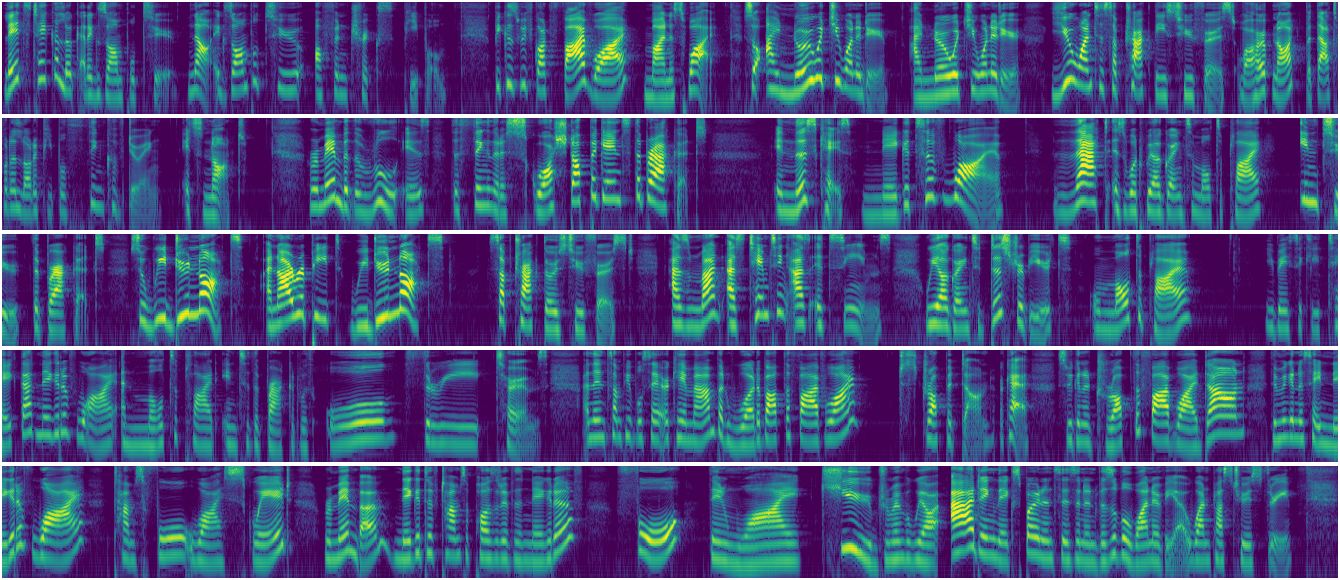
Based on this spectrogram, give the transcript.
Let's take a look at example 2. Now, example 2 often tricks people because we've got 5y minus y. So I know what you want to do. I know what you want to do. You want to subtract these two first. Well, I hope not, but that's what a lot of people think of doing. It's not. Remember, the rule is the thing that is squashed up against the bracket, in this case, negative y, that is what we are going to multiply into the bracket. So we do not, and I repeat, we do not subtract those two first. As much as tempting as it seems, we are going to distribute or multiply you basically take that negative y and multiply it into the bracket with all three terms. And then some people say, okay, ma'am, but what about the 5y? Just drop it down. Okay, so we're going to drop the 5y down. Then we're going to say negative y times 4y squared. Remember, negative times a positive is negative. 4, then y cubed. Remember, we are adding the exponents. There's an invisible 1 over here. 1 plus 2 is 3.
